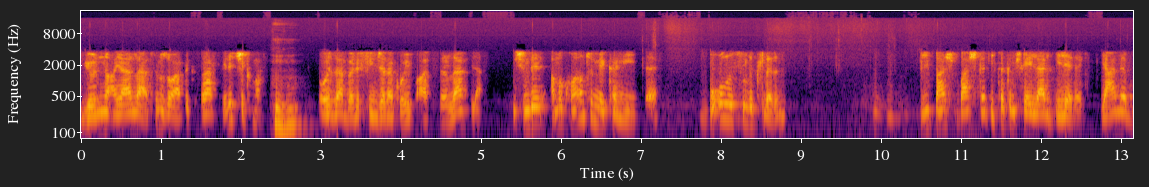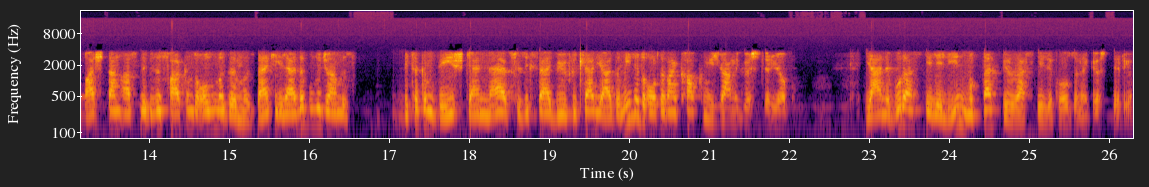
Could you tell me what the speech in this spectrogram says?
Yönünü ayarlarsınız o artık rastgele çıkmaz. Hı hı. O yüzden böyle fincana koyup arttırırlar filan. Şimdi ama kuantum mekaniğinde bu olasılıkların bir baş, başka bir takım şeyler bilerek yani baştan aslında bizim farkında olmadığımız belki ileride bulacağımız bir takım değişkenler, fiziksel büyüklükler yardımıyla da ortadan kalkmayacağını gösteriyor bu. Yani bu rastgeleliğin mutlak bir rastgelelik olduğunu gösteriyor.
